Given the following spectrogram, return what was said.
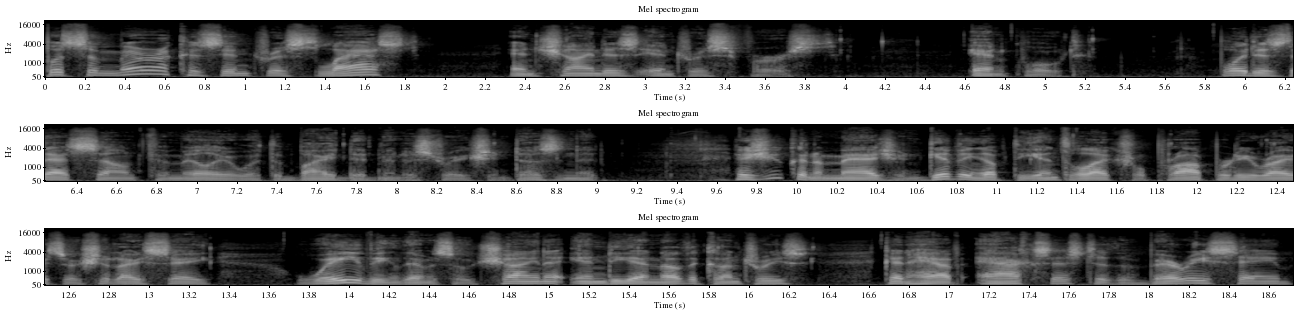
puts America's interests last and China's interests first. End quote. Boy, does that sound familiar with the Biden administration, doesn't it? As you can imagine, giving up the intellectual property rights, or should I say, waiving them so China, India, and other countries can have access to the very same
